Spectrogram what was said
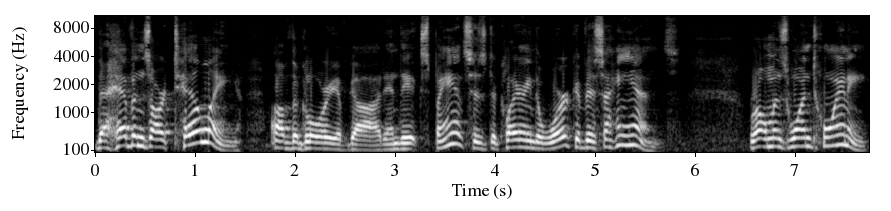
the heavens are telling of the glory of God, and the expanse is declaring the work of his hands. Romans 1:20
